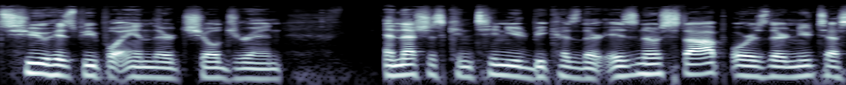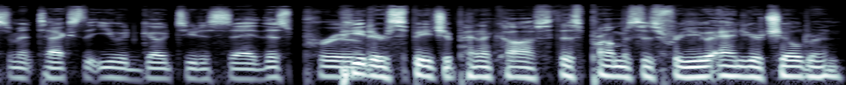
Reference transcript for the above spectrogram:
to His people and their children, and that's just continued because there is no stop, or is there New Testament text that you would go to to say this proves Peter's speech at Pentecost, this promises for you and your children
